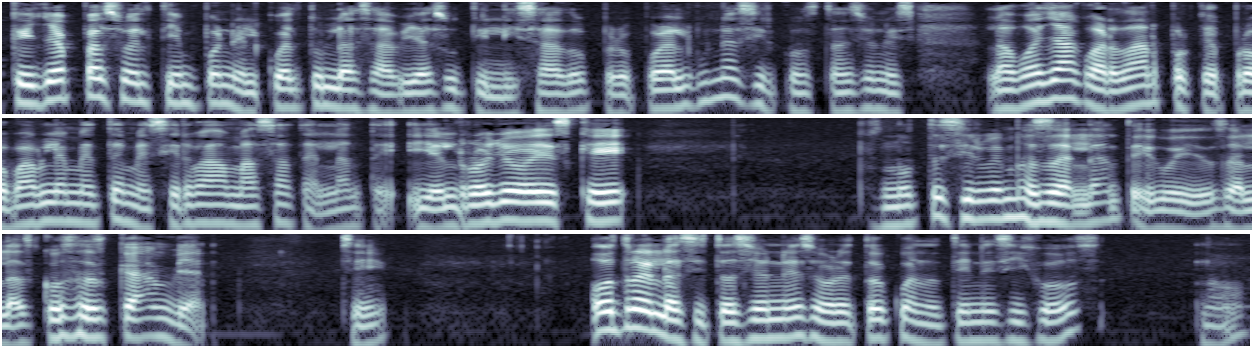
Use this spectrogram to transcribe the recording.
que ya pasó el tiempo en el cual tú las habías utilizado, pero por alguna circunstancia no es, la voy a guardar porque probablemente me sirva más adelante. Y el rollo es que, pues no te sirve más adelante, güey, o sea, las cosas cambian, ¿sí? Otra de las situaciones, sobre todo cuando tienes hijos, ¿no?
